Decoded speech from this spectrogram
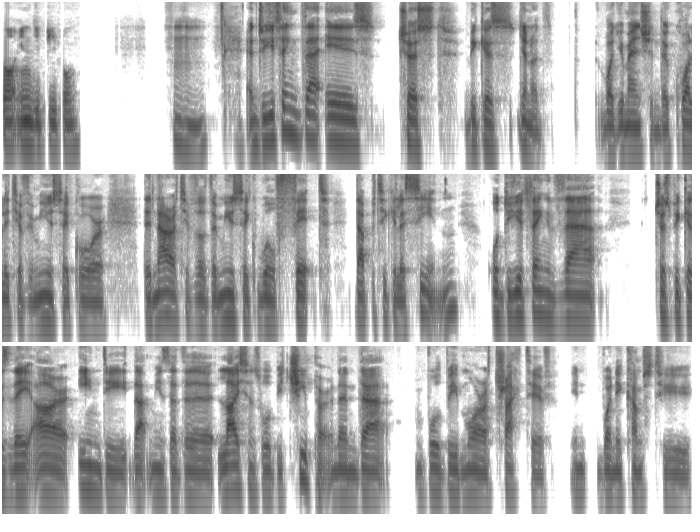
for indie people. hmm And do you think that is just because, you know, what you mentioned, the quality of the music or the narrative of the music will fit that particular scene? Or do you think that just because they are indie, that means that the license will be cheaper and then that will be more attractive in when it comes to,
